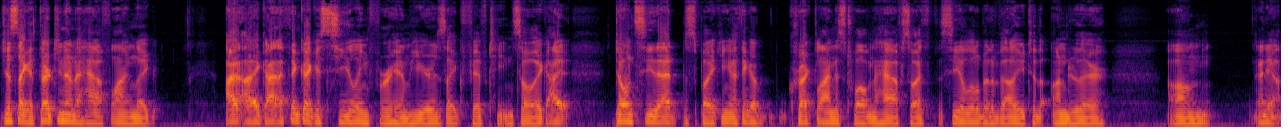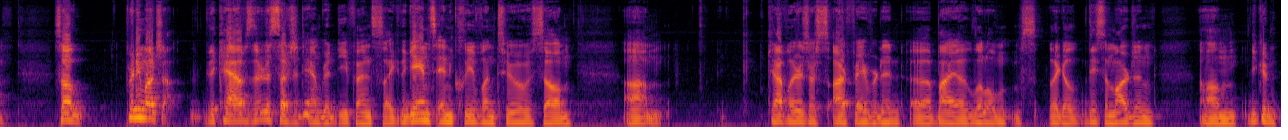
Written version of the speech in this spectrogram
just like a 13 and a half line, like I, I, I think like a ceiling for him here is like 15. So like I don't see that spiking. I think a correct line is 12 and a half. So I see a little bit of value to the under there. Um, and yeah, so pretty much the Cavs, they're just such a damn good defense. Like the game's in Cleveland too. So, um, Cavaliers are, are favorited uh, by a little, like a decent margin. Um, you could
